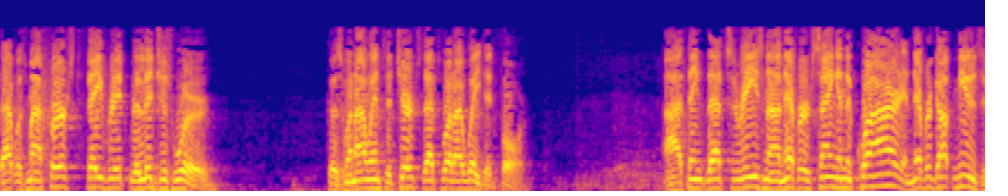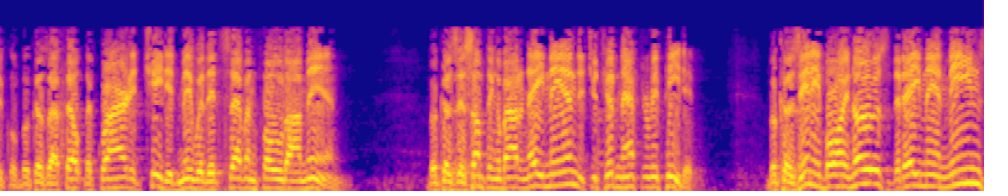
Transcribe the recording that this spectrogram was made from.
that was my first favorite religious word. Because when I went to church, that's what I waited for. I think that's the reason I never sang in the choir and never got musical because I felt the choir had cheated me with its sevenfold amen. Because there's something about an amen that you shouldn't have to repeat it. Because any boy knows that amen means,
